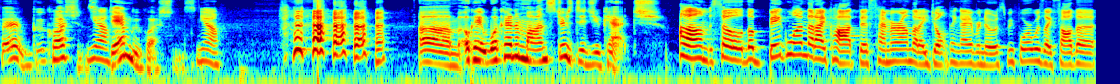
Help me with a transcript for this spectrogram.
very good questions. Yeah. damn good questions. yeah Um, okay, what kind of monsters did you catch? um so the big one that i caught this time around that i don't think i ever noticed before was i saw the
